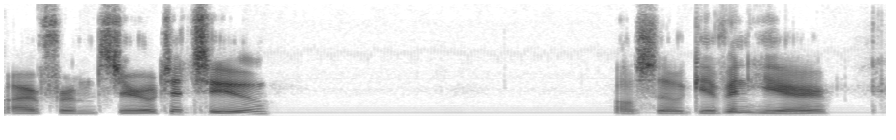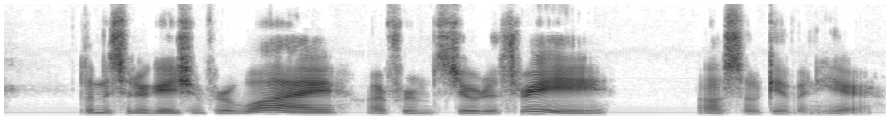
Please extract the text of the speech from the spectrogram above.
are from 0 to 2, also given here. Limits of integration for y are from 0 to 3, also given here.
